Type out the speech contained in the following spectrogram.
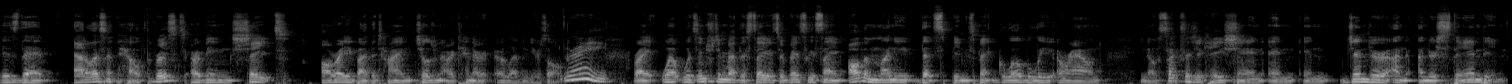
is that adolescent health risks are being shaped already by the time children are 10 or 11 years old Right. right? What was interesting about the study is they're basically saying all the money that's being spent globally around, you know, sex education and and gender un- understanding,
